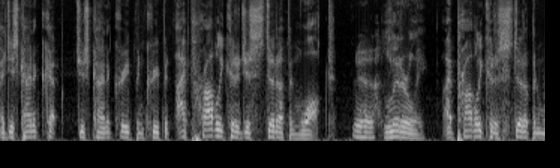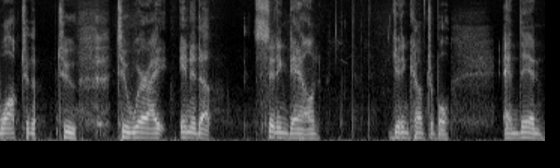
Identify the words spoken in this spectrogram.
I just kind of kept just kind of creeping creeping. I probably could have just stood up and walked. Yeah. Literally. I probably could have stood up and walked to the to to where I ended up sitting down getting comfortable and then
